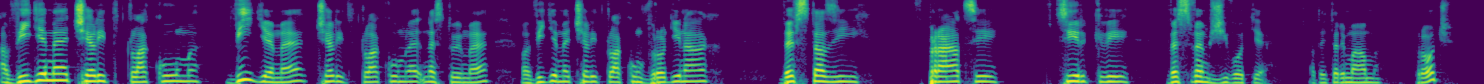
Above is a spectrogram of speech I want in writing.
a vidíme čelit tlakům, vidíme čelit tlakům, ne, nestujme, ale vidíme čelit tlakům v rodinách, ve vztazích, v práci, v církvi, ve svém životě. A teď tady mám, proč?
